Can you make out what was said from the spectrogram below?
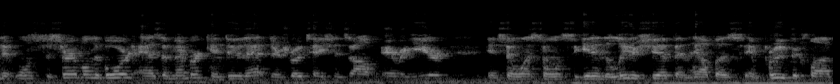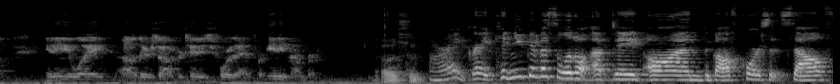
anyone that wants to serve on the board as a member can do that. There's rotations off every year, and so once someone wants to get into leadership and help us improve the club in any way, uh, there's opportunities for that for any member. Awesome. All right, great. Can you give us a little update on the golf course itself?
